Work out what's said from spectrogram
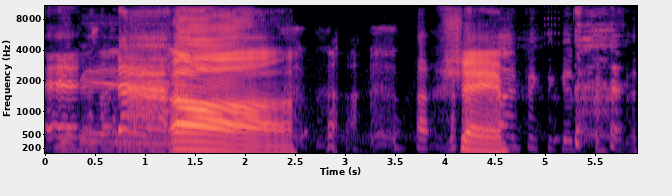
Yippee. nah. Ah, Shame. I picked a good person.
